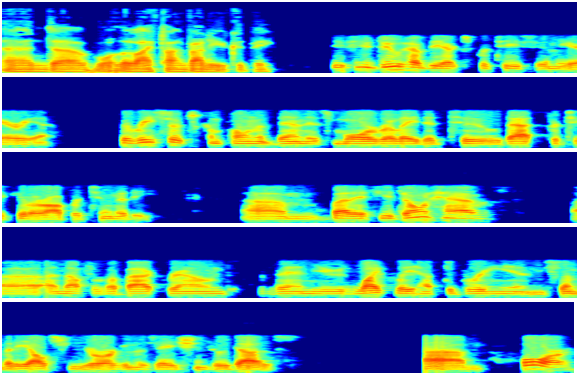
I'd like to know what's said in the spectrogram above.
and uh, what the lifetime value could be? If you do have the expertise in the area, the research component then is more related to that particular opportunity. Um, but if you don't have uh, enough of a background, then you likely have to bring in somebody else from your organization who does. Um, or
